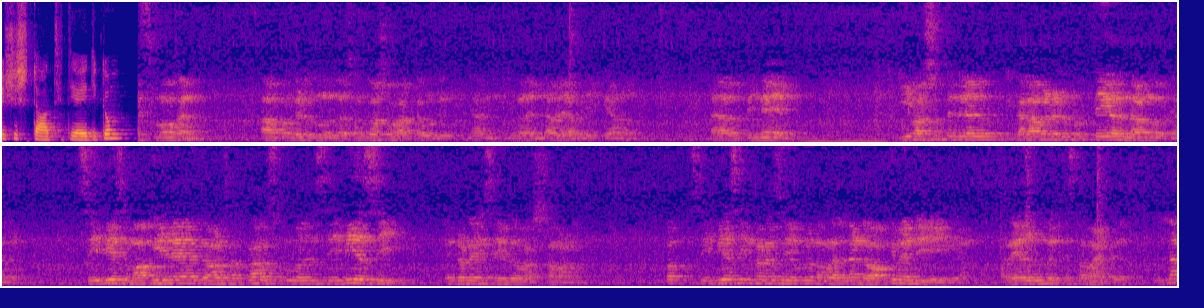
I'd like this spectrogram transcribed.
വിശിഷ്ടാതിഥിയായിരിക്കും. പിന്നെ ഈ വർഷത്തിന്റെ കലാമേളയുടെ പ്രത്യേകത എന്താണെന്ന് പറഞ്ഞാൽ സി ബി എസ് സർക്കാർ സ്കൂളിൽ C B S E introduce ചെയ്ത വർഷമാണ് ഇപ്പൊ C B S E introduce ചെയ്യുമ്പോൾ നമ്മളെല്ലാം ഡോക്യുമെന്റ് ചെയ്യുകയാണ്. പഴയതിൽ നിന്ന് വ്യത്യസ്തമായിട്ട് എല്ലാ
